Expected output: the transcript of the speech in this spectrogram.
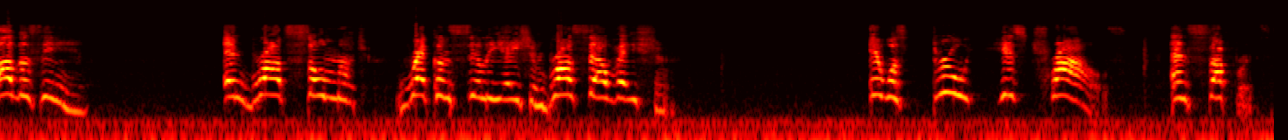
others in and brought so much reconciliation, brought salvation. It was through his trials and sufferings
